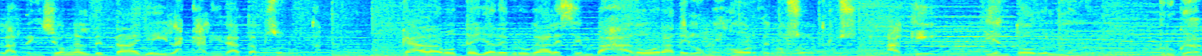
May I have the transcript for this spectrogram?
la atención al detalle y la calidad absoluta. Cada botella de Brugal es embajadora de lo mejor de nosotros, aquí y en todo el mundo. Brugal,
